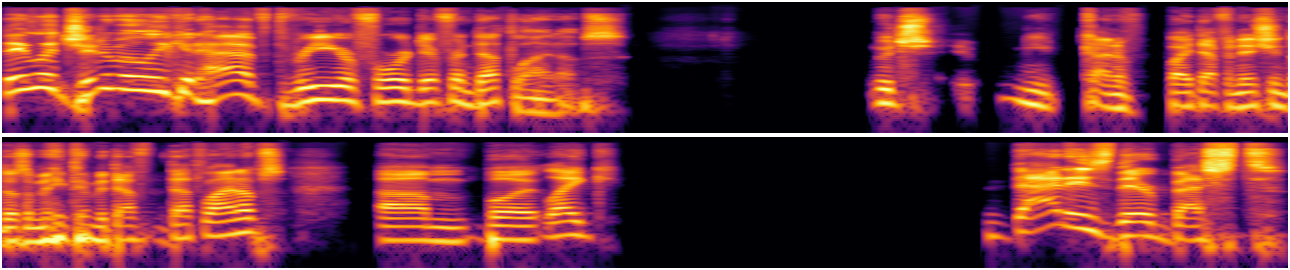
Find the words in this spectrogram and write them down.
They legitimately could have three or four different death lineups, which kind of by definition doesn't make them death, death lineups. Um, but like that is their best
